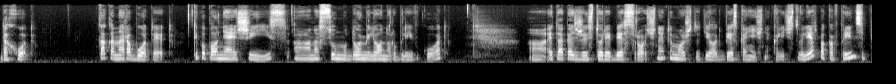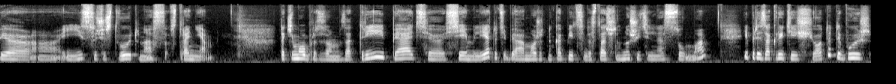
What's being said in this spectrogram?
доход. Как она работает? Ты пополняешь ИИС а, на сумму до миллиона рублей в год. А, это, опять же, история бессрочная. Ты можешь это делать бесконечное количество лет, пока, в принципе, ИИС существует у нас в стране. Таким образом, за 3, 5, 7 лет у тебя может накопиться достаточно внушительная сумма, и при закрытии счета ты будешь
